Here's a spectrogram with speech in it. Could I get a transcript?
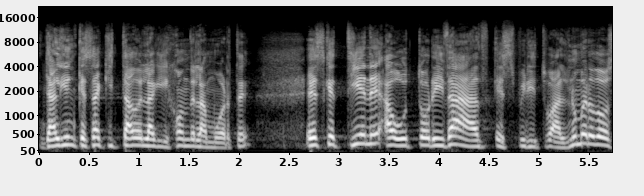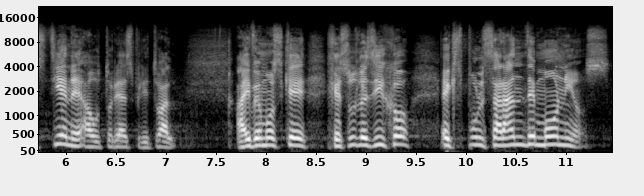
de alguien que se ha quitado el aguijón de la muerte, es que tiene autoridad espiritual. Número dos, tiene autoridad espiritual. Ahí vemos que Jesús les dijo, expulsarán demonios.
